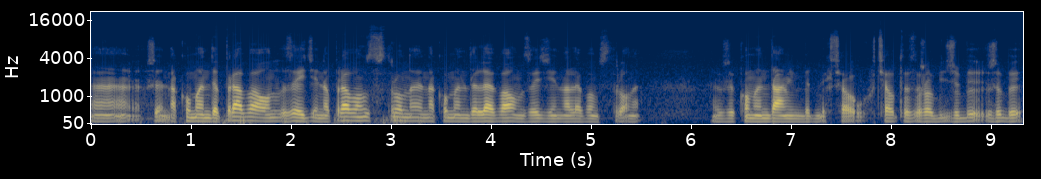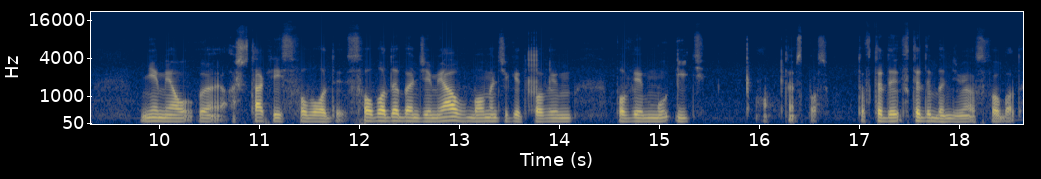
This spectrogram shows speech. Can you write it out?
E, że na komendę prawa on zejdzie na prawą stronę, na komendę lewa on zejdzie na lewą stronę. Także komendami będę chciał, chciał to zrobić, żeby, żeby nie miał e, aż takiej swobody. Swobodę będzie miał w momencie, kiedy powiem, powiem mu idź. O, w ten sposób. To wtedy, wtedy będzie miał swobodę.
